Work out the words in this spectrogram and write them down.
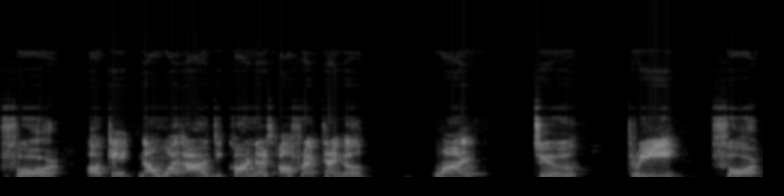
Four. Okay, now what are the corners of rectangle? One, two, three, four.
